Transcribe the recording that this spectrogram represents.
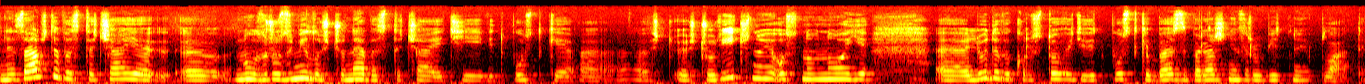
Е, Не завжди вистачає, е, ну зрозуміло, що не вистачає тієї відпустки е, щорічної основної. Е, Люди використовують відпустки без збереження заробітної плати.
